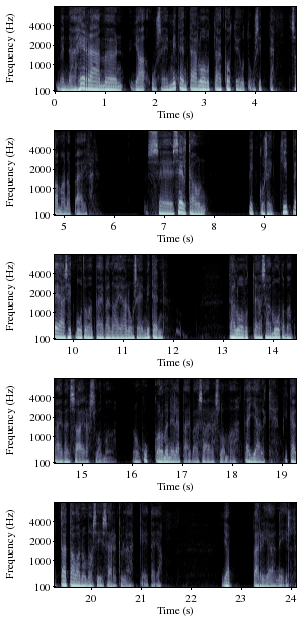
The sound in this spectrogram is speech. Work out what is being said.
mennään heräämöön. Ja useimmiten tämä luovuttaja kotiutuu sitten samana päivänä. Se selkä on pikkusen kipeä sitten muutaman päivän ajan useimmiten tämä luovuttaja saa muutaman päivän sairaslomaa. On kolme neljä päivää sairaslomaa tämän jälkeen. Ja käyttää tavanomaisia särkylääkkeitä ja, ja pärjää niillä.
